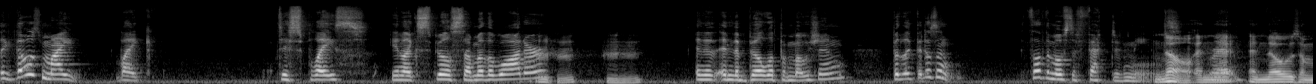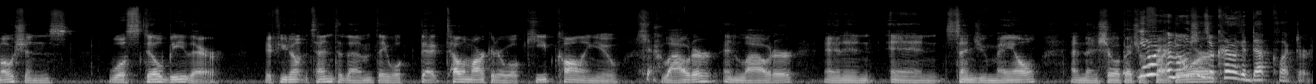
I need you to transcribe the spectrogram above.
like those might like displace you know like spill some of the water hmm hmm and the, and the build up emotion but like that doesn't it's not the most effective means No, and right? that and those emotions will still be there. If you don't tend to them, they will that telemarketer will keep calling you Yeah. louder and louder and in and send you mail and then show up at you your know what front emotions door. are kind of like a debt collector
